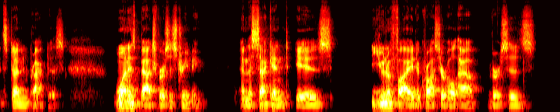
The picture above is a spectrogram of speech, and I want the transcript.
it's done in practice. One is batch versus streaming, and the second is unified across your whole app versus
